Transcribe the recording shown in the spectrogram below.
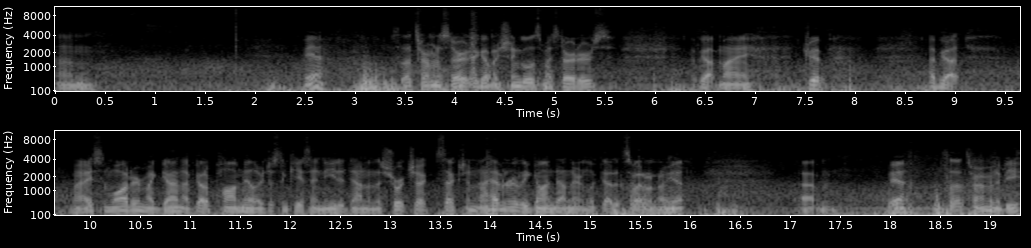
Um, yeah so that's where I'm gonna start. I got my shingles my starters. I've got my drip. I've got my ice and water, my gun. I've got a palm nailer just in case I need it down in the short check section. I haven't really gone down there and looked at it, so I don't know yet. Um, yeah, so that's where I'm going to be.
